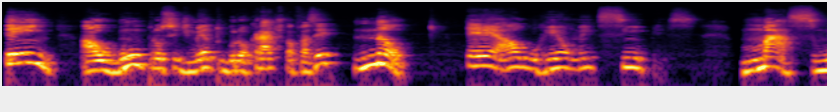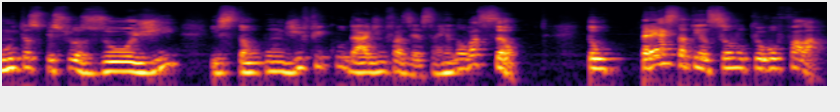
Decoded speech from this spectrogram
Tem algum procedimento burocrático a fazer? Não. É algo realmente simples. Mas muitas pessoas hoje estão com dificuldade em fazer essa renovação. Então presta atenção no que eu vou falar.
